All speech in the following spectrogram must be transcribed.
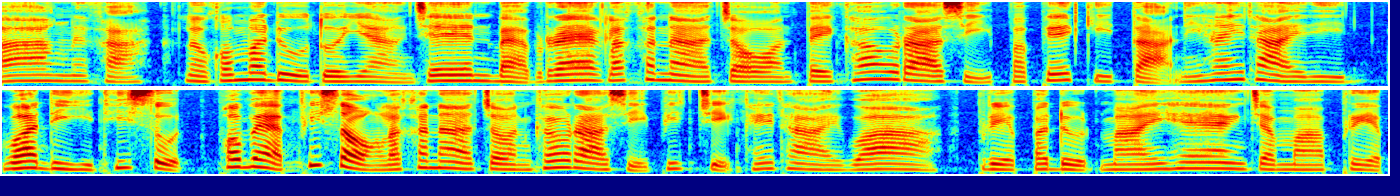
บ้างนะคะ เราก็มาดูตัวอย่างเช่น แบบแรกลัคนาจรไปเข้าราศีประเภทกีตะนี้ให้ทายดีว่าดีที่สุด เพราะแบบที่สองลัคนาจรเข้าราศีพิจิกให้ทายว่า เปรียบประดุดไม้แห้งจะมาเปรียบ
